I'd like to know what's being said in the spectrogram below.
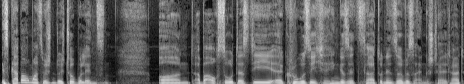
es gab auch mal zwischendurch Turbulenzen. Und aber auch so, dass die äh, Crew sich hingesetzt hat und den Service eingestellt hat.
